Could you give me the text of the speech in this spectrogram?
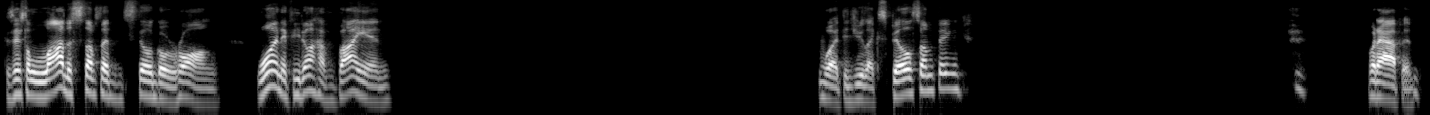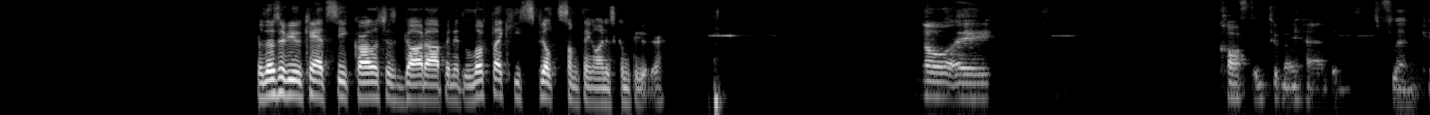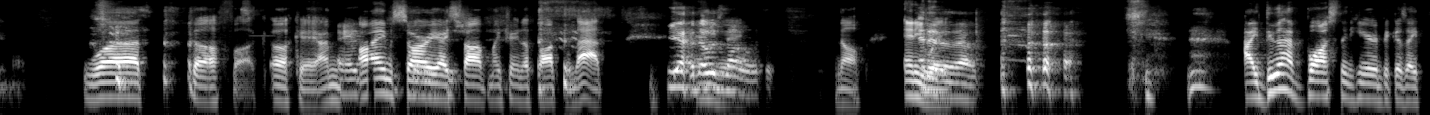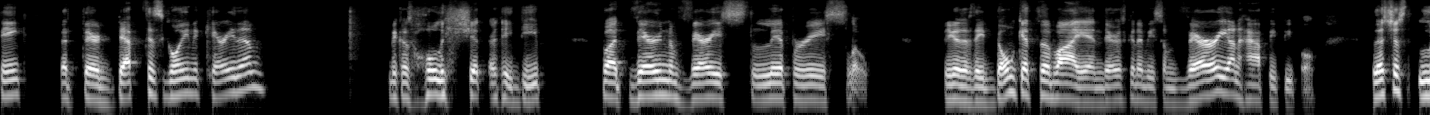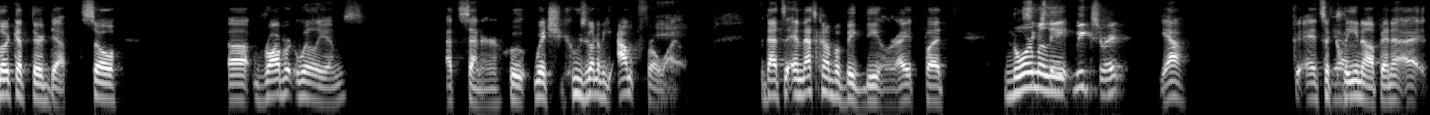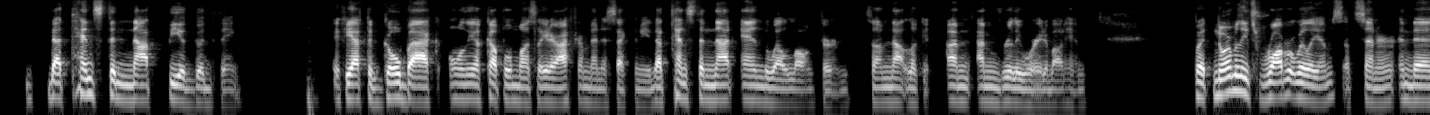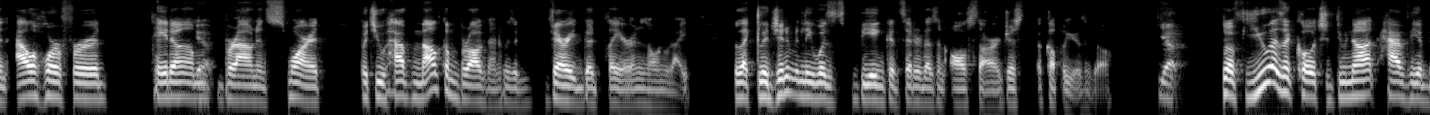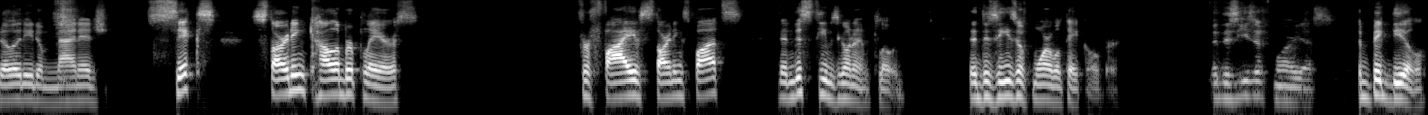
because there's a lot of stuff that can still go wrong. One, if you don't have buy-in, what did you like spill something? What happened? For those of you who can't see, Carlos just got up and it looked like he spilled something on his computer. No, I coughed into my hand and phlegm came out. What the fuck? Okay, I'm And I'm sorry I stopped my train of thought for that. Yeah, that was not worth it. No. Anyway. I do have Boston here because I think that their depth is going to carry them. because holy shit are they deep, but they're in a very slippery slope. Because if they don't get the buy-in, there's going to be some very unhappy people. Let's just look at their depth. So, uh, Robert Williams at center, who which who's going to be out for a while. That's and that's kind of a big deal, right? But normally, weeks, right? yeah, it's a Yeah. cleanup, and uh, that tends to not be a good thing. If you have to go back only a couple months later after a meniscectomy, that tends to not end well long term. So I'm not looking. I'm I'm really worried about him. But normally it's Robert Williams at center, and then Al Horford, Tatum, Yeah. Brown, and Smart. But you have Malcolm Brogdon, who's a very good player in his own right, who like legitimately was being considered as an all star just a couple years ago. Yeah. So if you as a coach do not have the ability to manage six starting caliber players for five starting spots, then this team's going to implode. The disease of more will take over. The disease of more, yes. The big deal.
